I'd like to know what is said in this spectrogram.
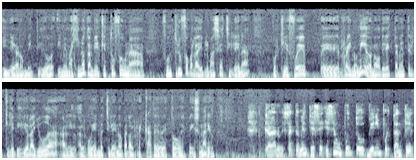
y llegaron 22 y me imagino también que esto fue una fue un triunfo para la diplomacia chilena porque fue eh, el Reino Unido, ¿no? Directamente el que le pidió la ayuda al gobierno chileno para el rescate de estos expedicionarios. Claro, exactamente. Ese, es un punto bien importante.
